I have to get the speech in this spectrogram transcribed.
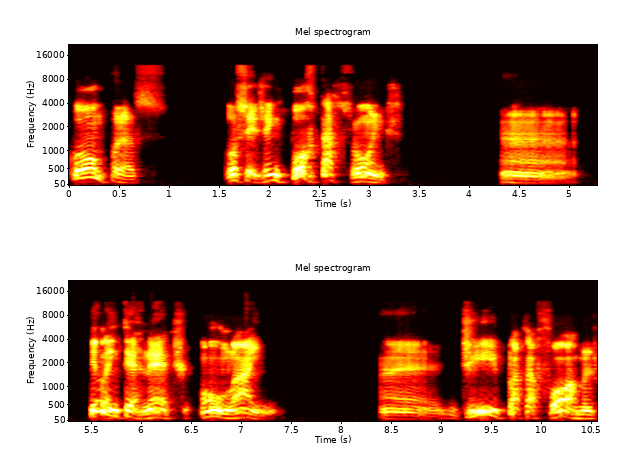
compras, ou seja, importações ah, pela internet, online, é, de plataformas,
